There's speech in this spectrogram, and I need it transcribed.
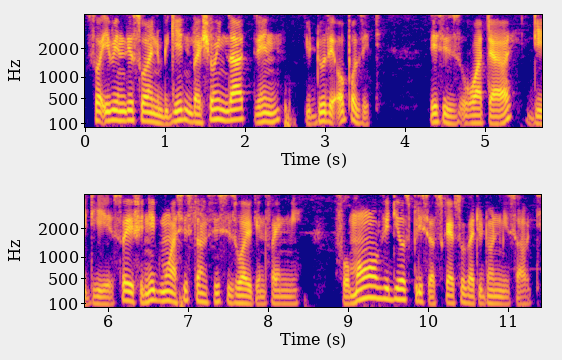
So even this one you begin by showing that then you do the opposite. This is what i did here. So if you need more assistance this is where you can find me. For more videos please subscribe so that you don't miss out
